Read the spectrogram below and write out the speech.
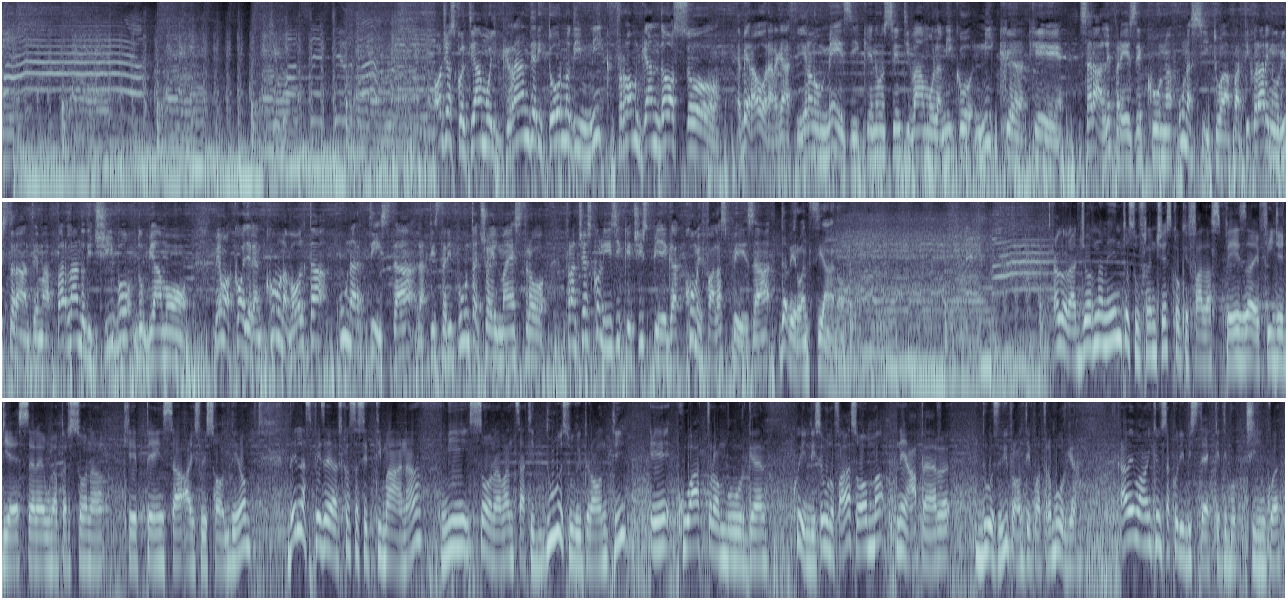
Oggi ascoltiamo il grande ritorno di Nick from Gandosso. E beh, era ora ragazzi, erano mesi che non sentivamo l'amico Nick che sarà alle prese con una situa particolare in un ristorante, ma parlando di cibo dobbiamo, dobbiamo accogliere ancora una volta un artista, l'artista di punta, cioè il maestro Francesco Lisi che ci spiega come fa la spesa davvero anziano. Allora, aggiornamento su Francesco che fa la spesa e finge di essere una persona che pensa ai suoi soldi, no? Della spesa della scorsa settimana mi sono avanzati due sughi pronti e quattro hamburger. Quindi se uno fa la somma ne ha per due sughi pronti e quattro hamburger. Avevo anche un sacco di bistecche, tipo 5.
